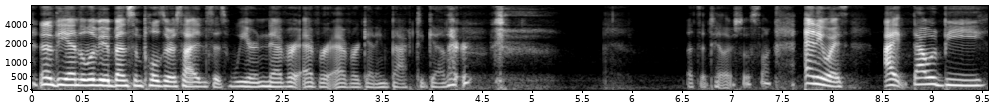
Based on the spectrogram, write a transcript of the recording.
And at the end, Olivia Benson pulls her aside and says, We are never, ever, ever getting back together. That's a Taylor Swift song. Anyways, I that would be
